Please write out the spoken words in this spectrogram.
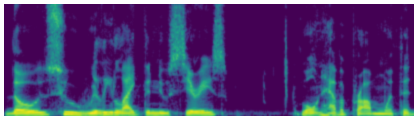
those who really like the new series won't have a problem with it.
